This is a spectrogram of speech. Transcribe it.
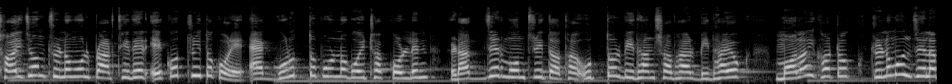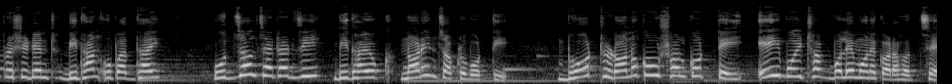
ছয় জন তৃণমূল প্রার্থীদের একত্রিত করে এক গুরুত্বপূর্ণ বৈঠক করলেন রাজ্যের মন্ত্রী তথা উত্তর বিধানসভার বিধায়ক, মলয় ঘটক, তৃণমূল জেলা প্রেসিডেন্ট, বিধান উপাধ্যায়, উজ্জ্বল চ্যাটার্জি, বিধায়ক নরেন চক্রবর্তী। ভোট রণকৌশল করতেই এই বৈঠক বলে মনে করা হচ্ছে।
